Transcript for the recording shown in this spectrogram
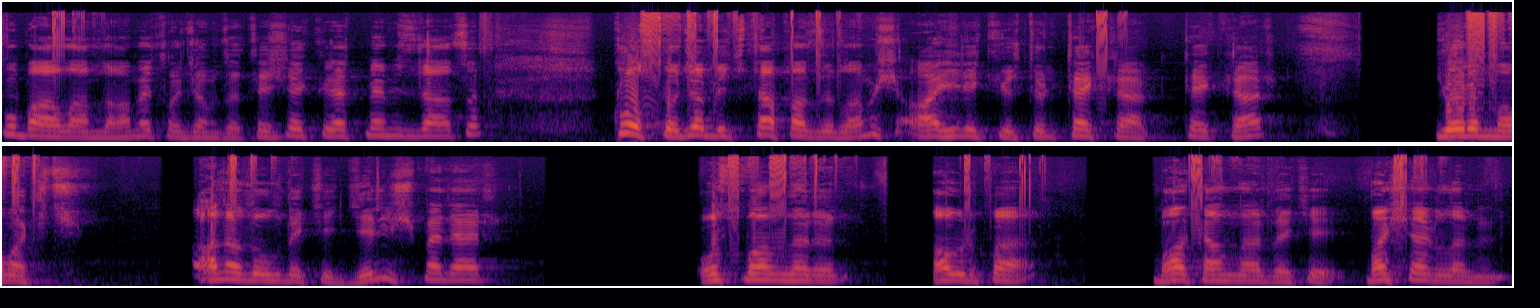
Bu bağlamda Ahmet hocamıza teşekkür etmemiz lazım. Koskoca bir kitap hazırlamış ahili kültürü tekrar tekrar yorumlamak için. Anadolu'daki gelişmeler, Osmanlıların Avrupa, Balkanlardaki başarılarının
